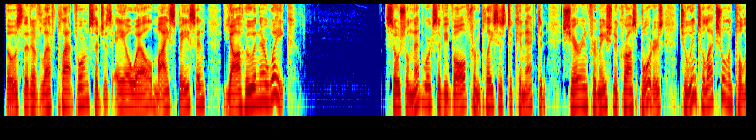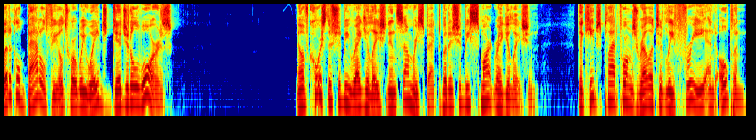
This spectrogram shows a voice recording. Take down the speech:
those that have left platforms such as AOL, MySpace, and Yahoo in their wake. Social networks have evolved from places to connect and share information across borders to intellectual and political battlefields where we wage digital wars. Now, of course, there should be regulation in some respect, but it should be smart regulation that keeps platforms relatively free and open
